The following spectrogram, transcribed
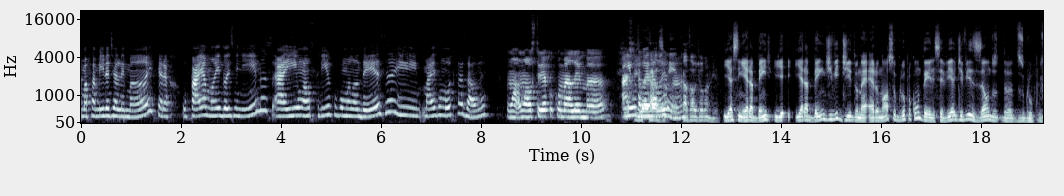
uma família de alemães, que era o pai, a mãe e dois meninos. Aí um austríaco com uma holandesa e mais um outro casal, né? Um, um austríaco com uma alemã. Ela dois era holandeses. alemã. Casal de holandês. E assim, era bem, e, e era bem dividido, né? Era o nosso grupo com o dele. Você via a divisão dos, do- dos grupos.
